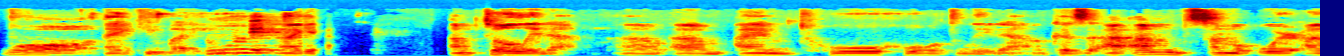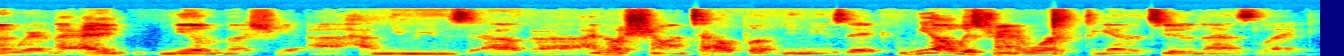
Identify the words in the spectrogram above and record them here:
Whoa, thank you, buddy. Uh, yeah, I'm totally down. Um, um, I am totally down because I'm somewhat aware, unaware. Like I didn't know that she uh, had new music out. Uh, I know Chantel put new music. We always trying to work together too. That's like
